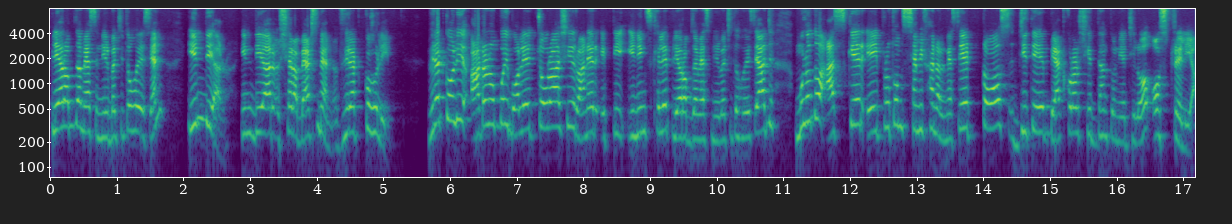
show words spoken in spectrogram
প্লেয়ার অব দ্য ম্যাচ নির্বাচিত হয়েছেন ইন্ডিয়ার ইন্ডিয়ার সেরা ব্যাটসম্যান বিরাট কোহলি। বিরাট কোহলি আটানব্বই বলে চৌরাশি রানের একটি ইনিংস খেলে প্লেয়ার অব দ্য ম্যাচ নির্বাচিত হয়েছে। আজ মূলত আজকের এই প্রথম সেমিফাইনাল ম্যাচে টস জিতে ব্যাট করার সিদ্ধান্ত নিয়েছিল অস্ট্রেলিয়া।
